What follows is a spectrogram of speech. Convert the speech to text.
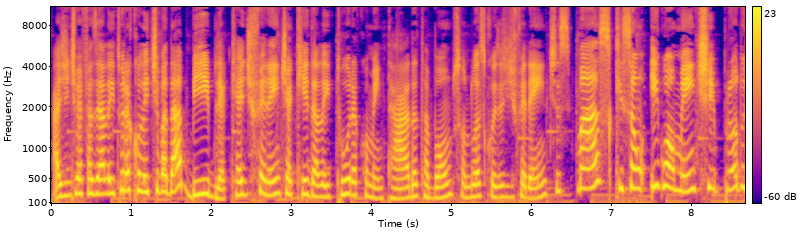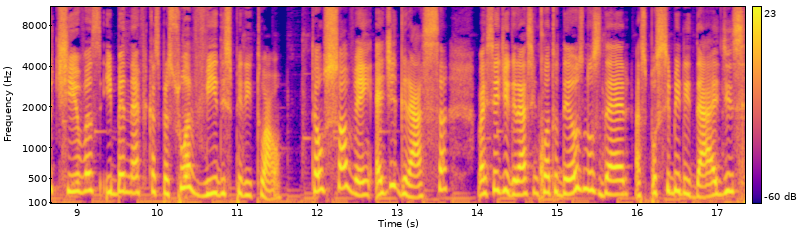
a gente vai fazer a leitura coletiva da Bíblia, que é diferente aqui da leitura comentada, tá Tá bom? São duas coisas diferentes, mas que são igualmente produtivas e benéficas para sua vida espiritual. Então só vem, é de graça, vai ser de graça enquanto Deus nos der as possibilidades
